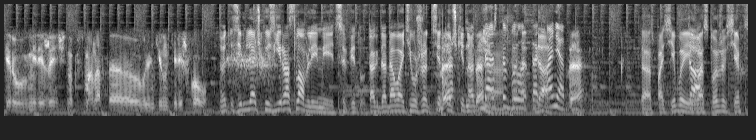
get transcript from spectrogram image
первую в мире женщину-космонавта э, Валентину Терешкову. Но это землячку из Ярославля имеется в виду. Тогда давайте уже все Да, точки над да. «и». Да, что было так Да. понятно. Да? Да, спасибо, и Так. вас тоже всех с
